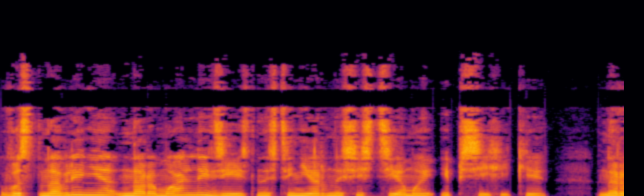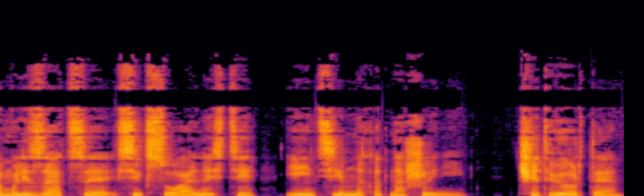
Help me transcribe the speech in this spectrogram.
восстановление нормальной деятельности нервной системы и психики, нормализация сексуальности и интимных отношений. Четвертое.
